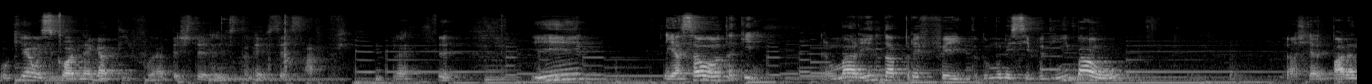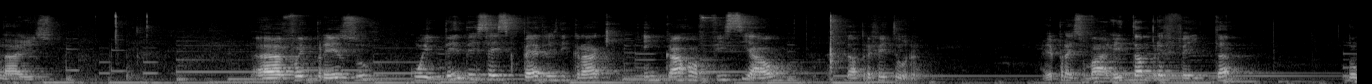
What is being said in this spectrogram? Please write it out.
O que é um score negativo? É besteira isso também, vocês sabem. Né? E, e essa outra aqui marido da prefeita do município de Imbaú, acho que é Paraná isso, uh, foi preso com 86 pedras de crack em carro oficial da prefeitura. Vê para isso, marido da prefeita no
